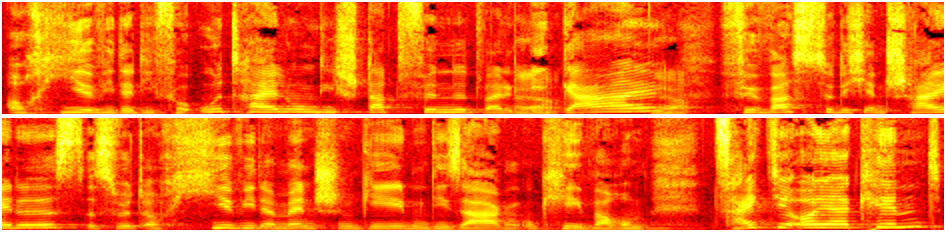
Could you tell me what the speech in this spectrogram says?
auch hier wieder die Verurteilung, die stattfindet, weil Ja. egal Ja. für was du dich entscheidest, es wird auch hier wieder Menschen geben, die sagen, okay, warum zeigt ihr euer Kind?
